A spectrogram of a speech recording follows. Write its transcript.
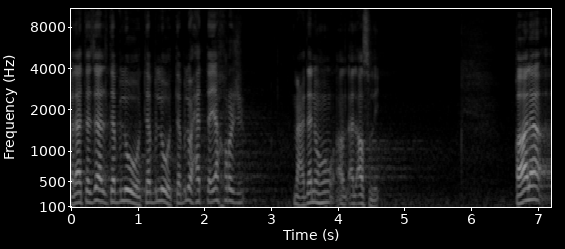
فلا تزال تبلو تبلو تبلو حتى يخرج معدنه الأصلي. قال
